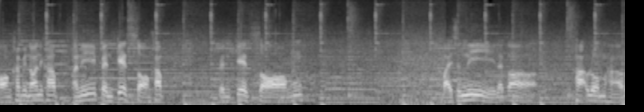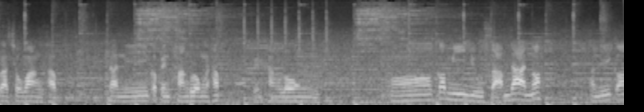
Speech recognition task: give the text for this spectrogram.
2ครับพี่น้องนี่ครับ อันนี้เป็นเกต2ครับ เป็นเกต2ไปชนีแล้วก็พระบรมมหาราชวังครับ ด้านนี้ก็เป็นทางลงนะครับ เป็นทางลง อ๋อ ก็มีอยู่ 3 ด้านเนาะ อันนี้ก็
